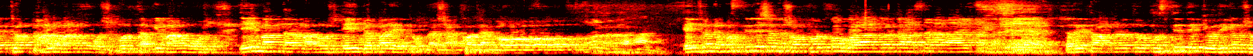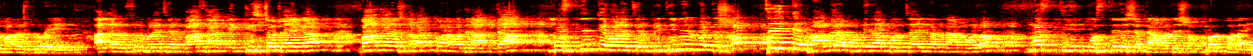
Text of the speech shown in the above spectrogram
একজন ভালো মানুষ মানুষ, ঈমানদার মানুষ, এই ব্যাপারে তোমরা সাক্ষ্য থাকো এই জন্য মসজিদের সাথে সম্পর্ক গড়ার দরকার আছে না নাই? তবে তো আপনারা তো মসজিদ থেকে অধিকাংশ মানুষ দূরে। আল্লাহ রসুল বলেছেন, বাজার নিকৃষ্ট জায়গা, বাজারে সারাক্ষণ আমাদের আড্ডা। মসজিদকে বলেছেন, পৃথিবীর মধ্যে সবচেয়ে ভালো এবং নিরাপদ জায়গার নাম হলো মসজিদ। মসজিদের সাথে আমাদের সম্পর্ক নাই।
